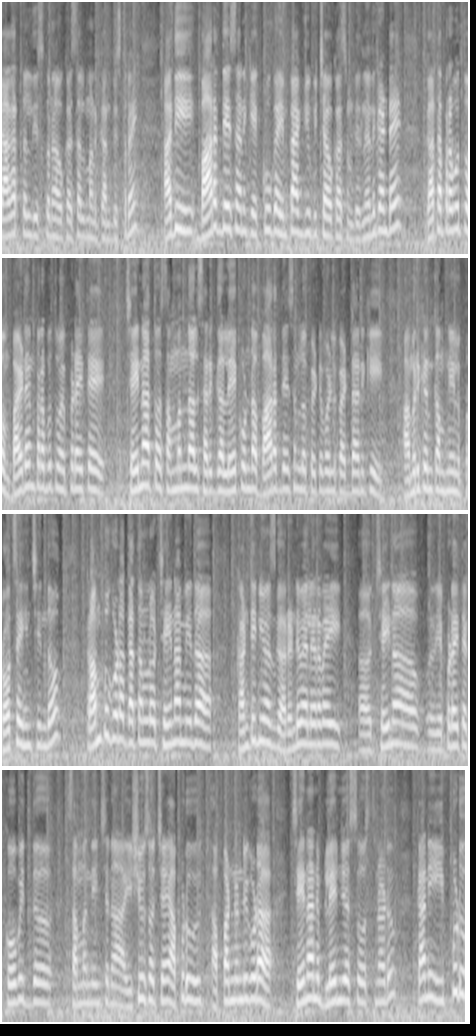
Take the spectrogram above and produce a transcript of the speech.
జాగ్రత్తలు తీసుకునే అవకాశాలు మనకు కనిపిస్తున్నాయి. అది భారతదేశానికి ఎక్కువగా ఇంపాక్ట్ చూపించే అవకాశం ఉంటుంది. ఎందుకంటే గత ప్రభుత్వం బైడెన్ ప్రభుత్వం ఎప్పుడైతే చైనాతో సంబంధాలు సరిగ్గా లేకుండా భారతదేశంలో పెట్టుబడులు పెట్టడానికి అమెరికన్ కంపెనీలు ప్రోత్సహించిందో ట్రంప్ కూడా గతంలో చైనా మీద కంటిన్యూస్గా రెండు వేల ఇరవై చైనా ఎప్పుడైతే కోవిడ్ సంబంధించిన ఇష్యూస్ వచ్చాయో అప్పుడు అప్పటి నుండి కూడా చైనాని బ్లేమ్ చేస్తూ వస్తున్నాడు. కానీ ఇప్పుడు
